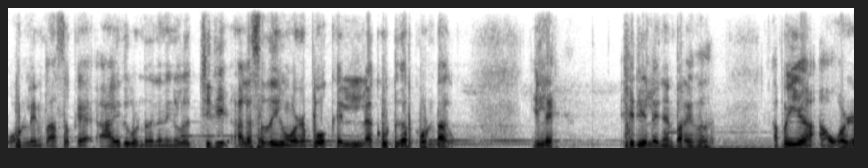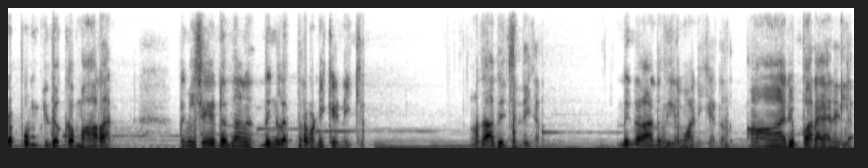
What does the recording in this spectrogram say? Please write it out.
ഓൺലൈൻ ക്ലാസ്സൊക്കെ ആയതുകൊണ്ട് തന്നെ നിങ്ങൾ ഇച്ചിരി അലസതയും ഉഴപ്പും ഒക്കെ എല്ലാ കൂട്ടുകാർക്കും ഉണ്ടാകും ഇല്ലേ? ശരിയല്ലേ ഞാൻ പറയുന്നത്? അപ്പോൾ ഈ ഉഴപ്പും ഇതൊക്കെ മാറാൻ നിങ്ങൾ ചെയ്യേണ്ടതാണ് നിങ്ങൾ എത്ര മണിക്ക് എണീക്കും? അതാദ്യം ചിന്തിക്കണം. നിങ്ങളാണ് തീരുമാനിക്കേണ്ടത്. ആരും പറയാനില്ല.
